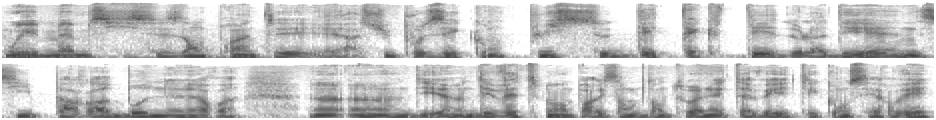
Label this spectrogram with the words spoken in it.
Oui, même si ces empreintes, est à supposer qu'on puisse détecter de l'ADN, si par bonheur un, des vêtements, par exemple, d'Antoinette avait été conservé,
